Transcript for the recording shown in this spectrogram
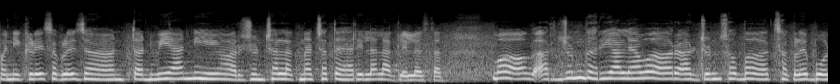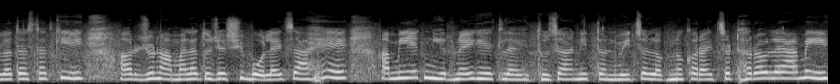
पण इकडे सगळेजण तन्वी आणि अर्जुनच्या लग्नाच्या तयारीला लागलेले असतात. मग अर्जुन घरी आल्यावर अर्जुनसोबत सगळे बोलत असतात की अर्जुन आम्हाला तुझ्याशी बोलायचं आहे. आम्ही एक निर्णय घेतला आहे तुझं आणि तन्वीचं लग्न करायचं ठरवलं आहे आम्ही.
